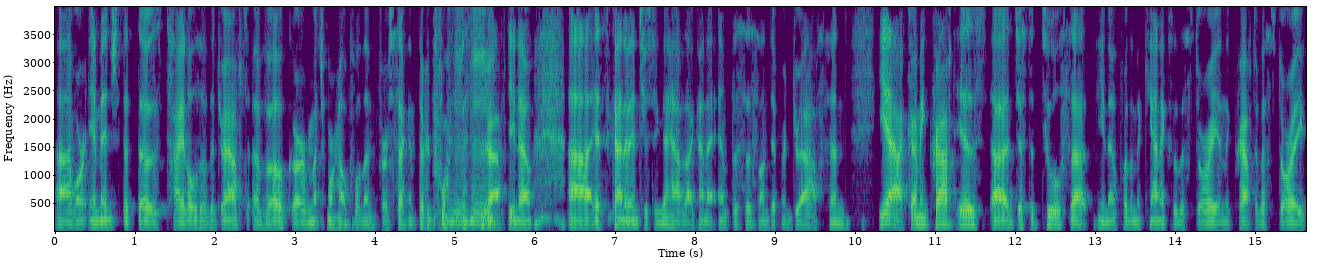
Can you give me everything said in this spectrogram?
um, or image that those titles of the draft evoke are much more helpful than first, second, third, fourth, mm-hmm. fifth draft. You know, uh, it's kind of interesting to have that kind of emphasis on different drafts. And yeah, I mean, craft is uh, just a tool set, you know, for the mechanics of the story and the craft of a story.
